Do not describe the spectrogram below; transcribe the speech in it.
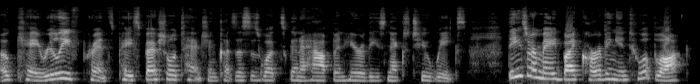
Okay, relief prints. Pay special attention because this is what's going to happen here these next two weeks. These are made by carving into a block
